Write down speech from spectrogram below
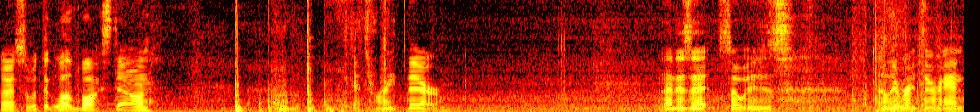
Alright, so with the glove box down, it's right there. That is it. So it is really right there. And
